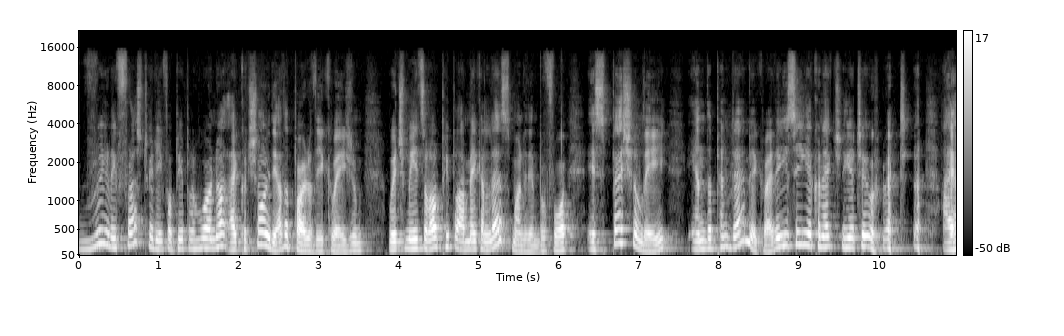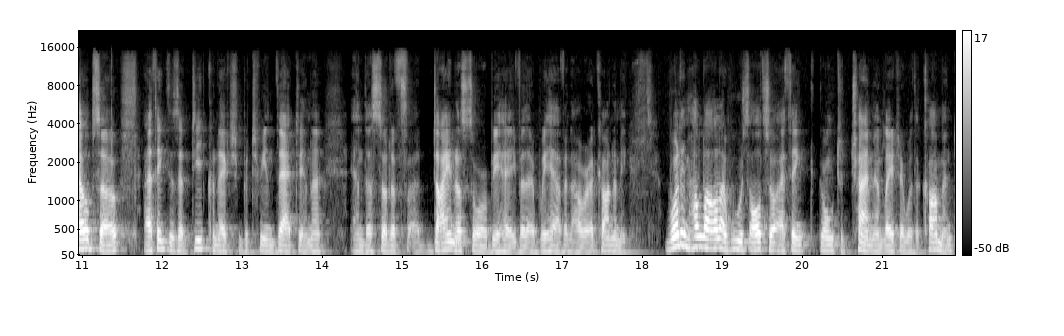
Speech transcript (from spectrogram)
really frustrating for people who are not. I could show you the other part of the equation, which means a lot of people are making less money than before, especially in the pandemic, right? Are you seeing a connection here too, right? I hope so. I think there's a deep connection between that and, uh, and the sort of uh, dinosaur behavior that we have in our economy. William Halala, who is also, I think, going to chime in later with a comment,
